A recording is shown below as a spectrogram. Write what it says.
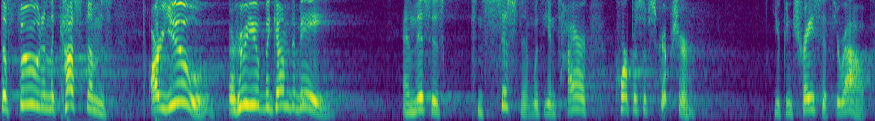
The food and the customs are you or who you become to be. And this is consistent with the entire corpus of Scripture. You can trace it throughout.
